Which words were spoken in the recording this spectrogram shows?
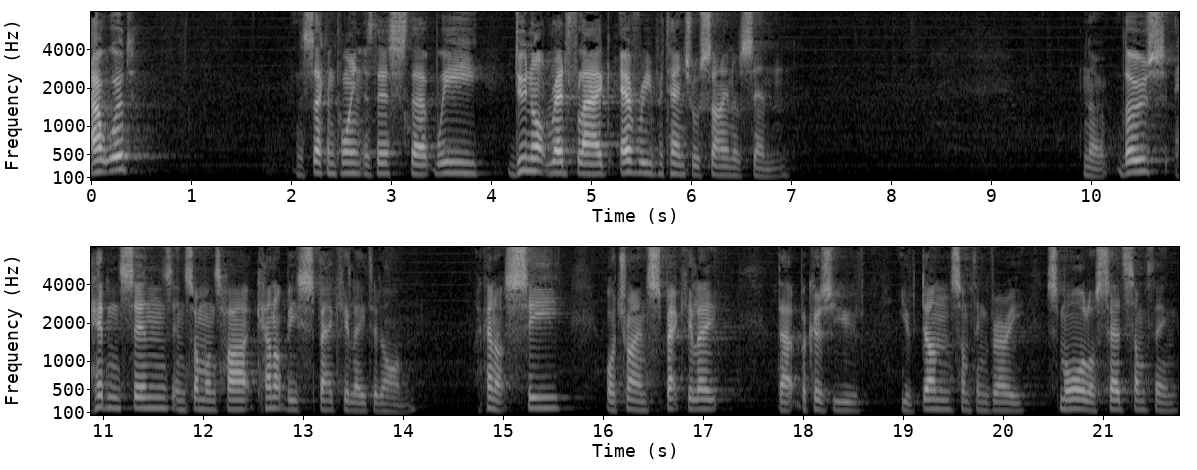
Outward, the second point is this that we do not red flag every potential sign of sin. No, those hidden sins in someone's heart cannot be speculated on. I cannot see or try and speculate that because you've, you've done something very small or said something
